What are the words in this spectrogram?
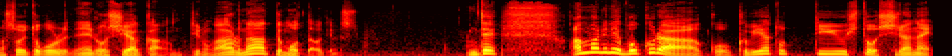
あ、そういうところでねロシア感っていうのがあるなって思ったわけです。であんまりね僕らこう首跡っていう人を知らない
